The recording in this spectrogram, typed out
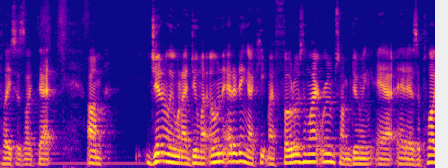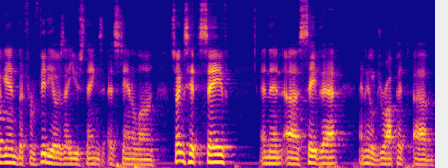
places like that. Um, generally, when I do my own editing, I keep my photos in Lightroom, so I'm doing it as a plugin. But for videos, I use things as standalone. So I can hit save, and then uh, save that, and it'll drop it. Uh,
